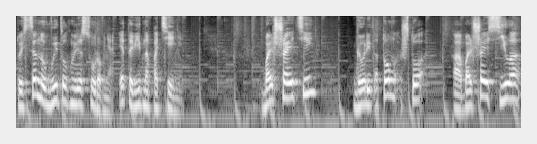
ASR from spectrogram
То есть цену вытолкнули с уровня, это видно по тени. Большая тень говорит о том, что а, большая сила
